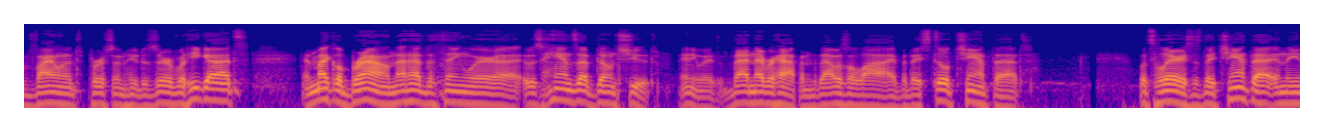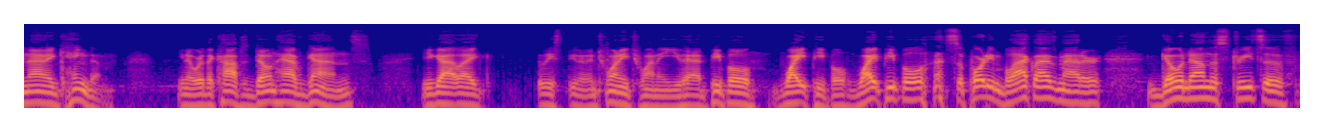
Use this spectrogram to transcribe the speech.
violent person who deserved what he got, and Michael Brown, that had the thing where uh, it was hands up, don't shoot. Anyways, that never happened. That was a lie, but they still chant that. What's hilarious is they chant that in the United Kingdom, you know, where the cops don't have guns. You got like, at least, you know, in 2020, you had people, white people, white people supporting Black Lives Matter, going down the streets of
